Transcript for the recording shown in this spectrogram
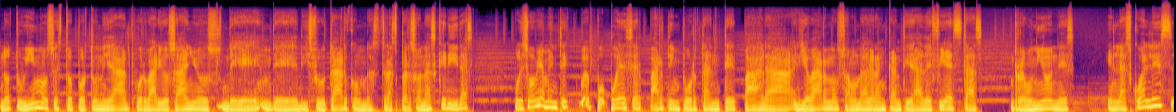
no tuvimos esta oportunidad por varios años de, de disfrutar con nuestras personas queridas, pues obviamente puede ser parte importante para llevarnos a una gran cantidad de fiestas, reuniones, en las cuales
